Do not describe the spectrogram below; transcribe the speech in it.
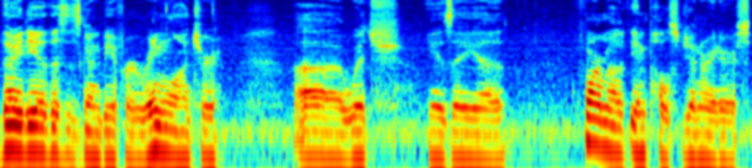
the idea of this is going to be for a ring launcher, uh, which is a uh, form of impulse generators.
